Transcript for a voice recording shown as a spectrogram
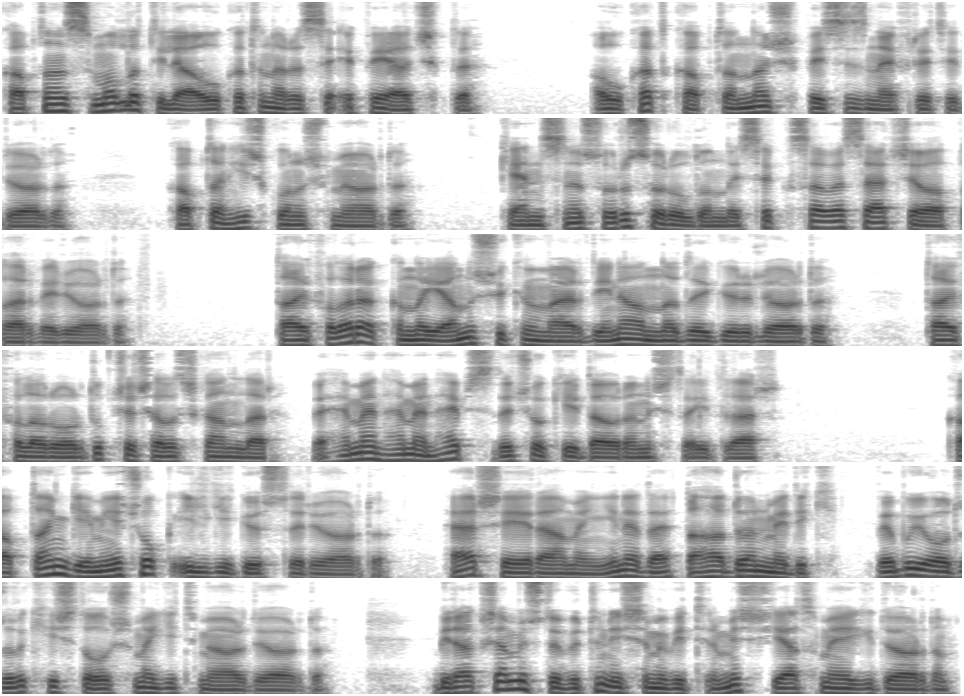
Kaptan Smollett ile avukatın arası epey açıktı. Avukat kaptandan şüphesiz nefret ediyordu. Kaptan hiç konuşmuyordu. Kendisine soru sorulduğunda ise kısa ve sert cevaplar veriyordu. Tayfalar hakkında yanlış hüküm verdiğini anladığı görülüyordu. Tayfalar oldukça çalışkanlar ve hemen hemen hepsi de çok iyi davranıştaydılar. Kaptan gemiye çok ilgi gösteriyordu. Her şeye rağmen yine de daha dönmedik ve bu yolculuk hiç de hoşuma gitmiyor diyordu. Bir akşamüstü bütün işimi bitirmiş yatmaya gidiyordum.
